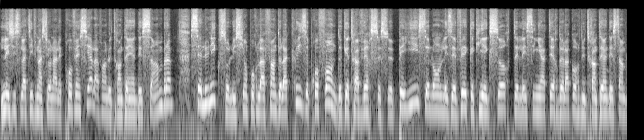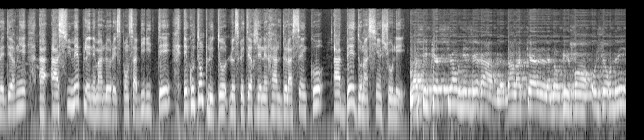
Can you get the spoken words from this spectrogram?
législatives nationales et provinciales avant le 31 décembre. C'est l'unique solution pour la fin de la crise profonde que traverse ce pays, selon les évêques qui exhortent les signataires de l'accord du 31 décembre dernier à assumer pleinement leurs responsabilités. Écoutons plutôt le secrétaire général de la CENCO, Abbé Donatien Cholet. La situation misérable dans laquelle nous vivons aujourd'hui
